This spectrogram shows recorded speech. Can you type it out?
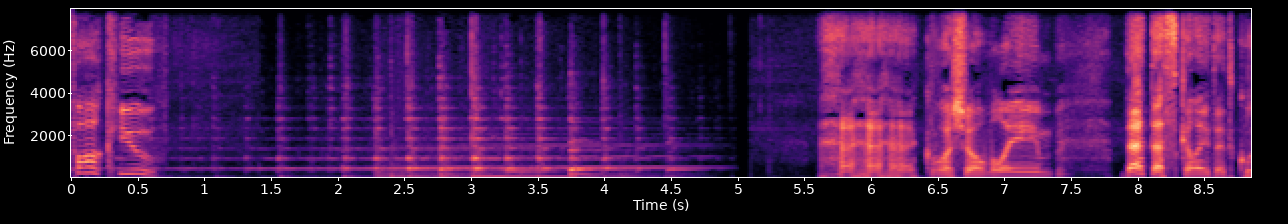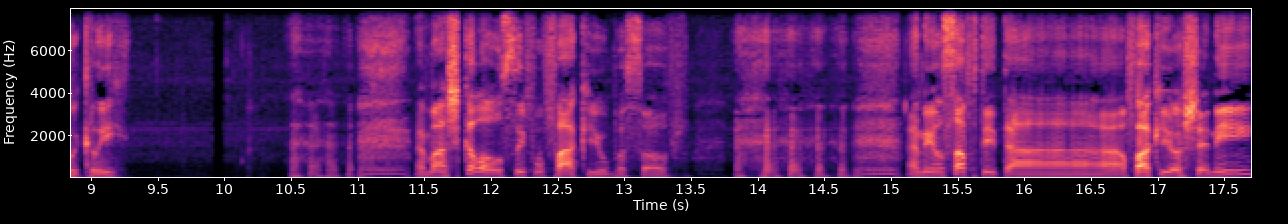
fuck you. כמו שאומרים, that escalated quickly. הם אשכרה הוסיפו fuck you בסוף. אני הוספתי את ה fuck you השני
